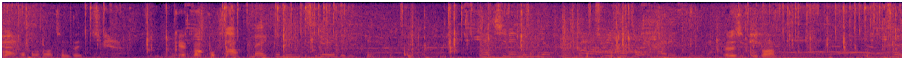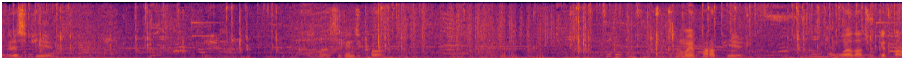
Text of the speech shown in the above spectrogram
호빵 호빵 다 천대 오케이 깎고 없어 말끔히 치료해드릴게요. 당신의 능력이 최고조에 달했습니다. 메르시 피반 절 메르 시필 믿으세요. 메르시 겐지 컷 제가 보살펴드리죠. 정면 파라 필 어, 뭐야, 나 죽겠다.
